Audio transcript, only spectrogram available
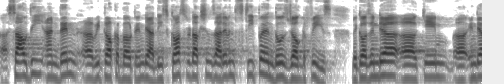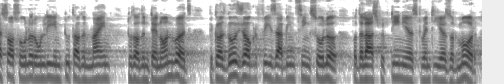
uh, Saudi, and then uh, we talk about India, these cost reductions are even steeper in those geographies because India uh, came, uh, India saw solar only in 2009, 2010 onwards because those geographies have been seeing solar for the last 15 years, 20 years or more.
